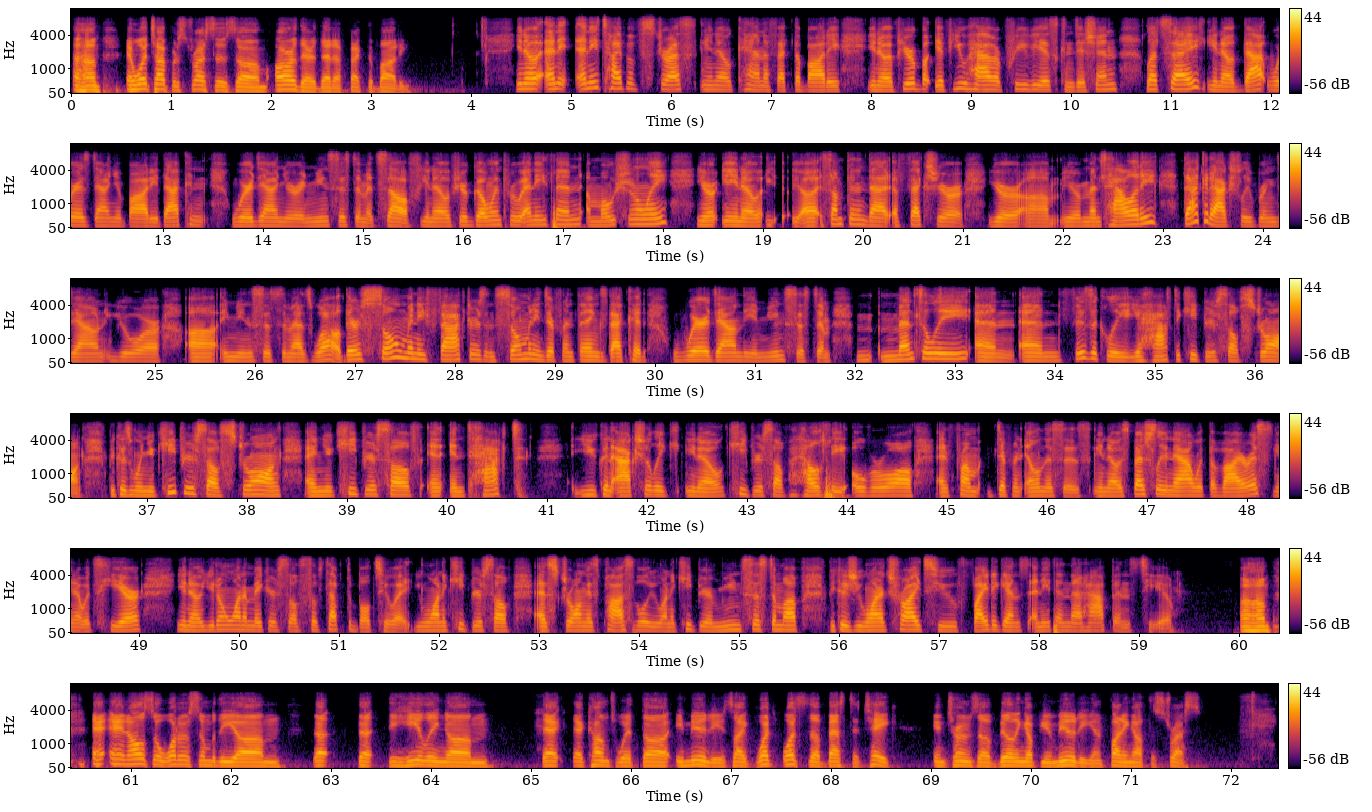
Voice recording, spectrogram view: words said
Um, and what type of stresses um, are there that affect the body? You know any any type of stress you know can affect the body. You know if you're if you have a previous condition let's say you know that wears down your body that can wear down your immune system itself. You know if you're going through anything emotionally you're you know uh, something that affects your your um, your mentality that could actually bring down your uh, immune system as well. There's so many factors and so many different things that could wear down the immune system M- mentally and and physically physically, you have to keep yourself strong because when you keep yourself strong and you keep yourself in, intact, you can actually you know keep yourself healthy overall and from different illnesses you know especially now with the virus you know it's here you know you don't want to make yourself susceptible to it. You want to keep yourself as strong as possible. You want to keep your immune system up because you want to try to fight against anything that happens to you. Um and, also what are some of the um the the healing um that that comes with uh, immunity. It's like what what's the best to take in terms of building up your immunity and fighting off the stress.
